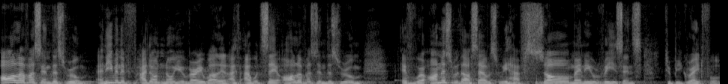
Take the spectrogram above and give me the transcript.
All of us in this room, and even if I don't know you very well yet, I, I would say all of us in this room if we're honest with ourselves, we have so many reasons to be grateful.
